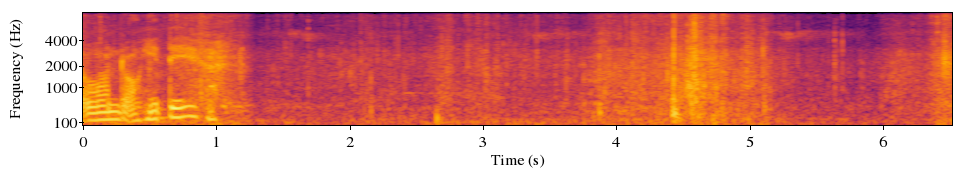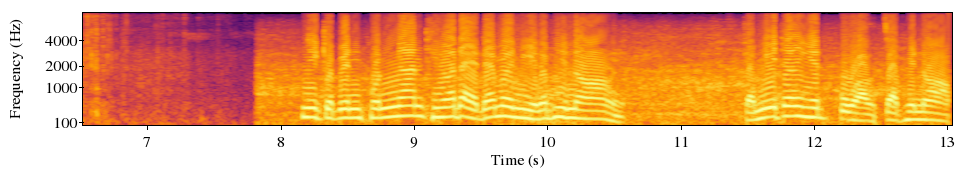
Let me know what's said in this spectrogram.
สอนดอกเฮ็ดเด้ค่ะ นี่ก็เป็นผลงานที่เราได้ได้มื่อนี้แล้วพี่น้องจะมีทั้งเห็ดปวกจ้ะพี่น้อง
